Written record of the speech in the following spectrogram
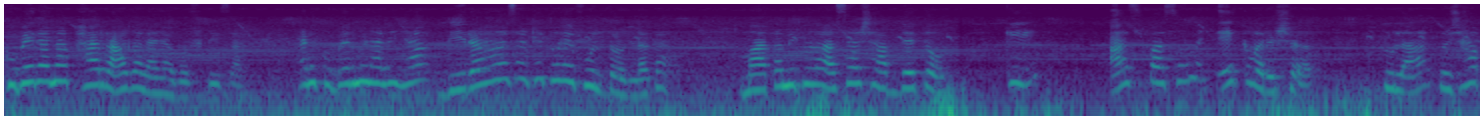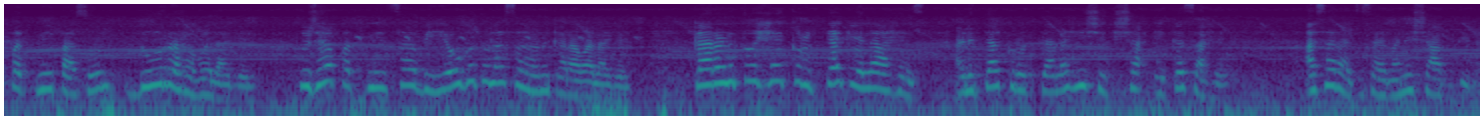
कुबेरांना फार राग आला या गोष्टीचा. आणि कुबेर म्हणाले ह्या विरहासाठी तू हे फूल तोडलं का? मग आता मी तुला असा शाप देतो की आजपासून एक वर्ष तुला तुझ्या पत्नीपासून दूर राहावं लागेल. तुझ्या पत्नीचा वियोग तुला सहन करावा लागेल. कारण तू हे कृत्य केलं आहेस आणि त्या कृत्याला ही शिक्षा एकच आहे असा राजसाहेबांनी शाप दिला.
